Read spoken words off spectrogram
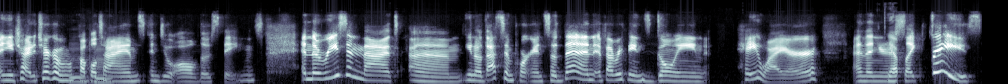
and you try to trick them a couple mm-hmm. times and do all those things. And the reason that um, you know, that's important. So then if everything's going haywire and then you're yep. just like freeze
